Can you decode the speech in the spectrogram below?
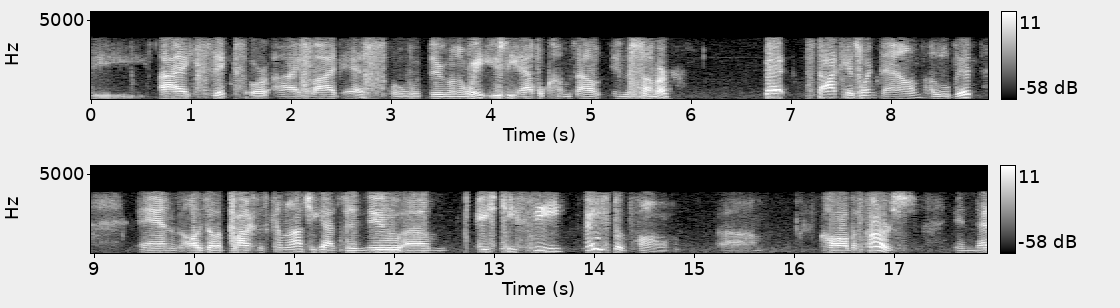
the i6 or i5s or what they're going to wait. Usually Apple comes out in the summer, but stock has went down a little bit, and all these other products that's coming out. You got the new um, HTC Facebook phone um, called the First and that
